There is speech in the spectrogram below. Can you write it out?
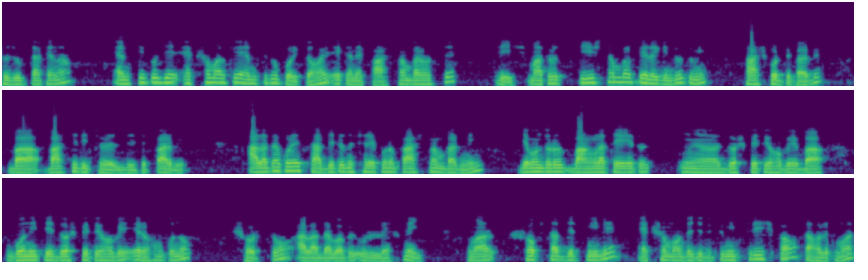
সুযোগ থাকে না। এমসিকিউ যে একশো মার্কে এমসিকিউ পরীক্ষা হয়, এখানে পাঁচ নাম্বার হচ্ছে ত্রিশ। মাত্র ত্রিশ নাম্বার পেলে কিন্তু তুমি পাস করতে পারবে বা ভার্সিটি চয়েস দিতে পারবে। আলাদা করে সাবজেক্ট অনুসারে কোনো পাস নাম্বার নেই। যেমন ধরো বাংলাতে এত দোষ পেতে হবে বা গণিতে দোষ পেতে হবে, এরকম কোনো শর্ত আলাদাভাবে উল্লেখ নেই। তোমার সব সাবজেক্ট মিলে একশোর মধ্যে যদি তুমি ত্রিশ পাও, তাহলে তোমার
